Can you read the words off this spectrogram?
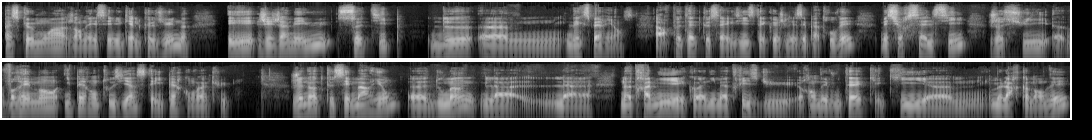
parce que moi j'en ai essayé quelques-unes et j'ai jamais eu ce type de euh, d'expérience. Alors peut-être que ça existe et que je les ai pas trouvés, mais sur celle-ci, je suis euh, vraiment hyper enthousiaste et hyper convaincu. Je note que c'est Marion euh, Doumain, la, la, notre amie et co-animatrice du Rendez-vous Tech, qui euh, me l'a recommandé.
